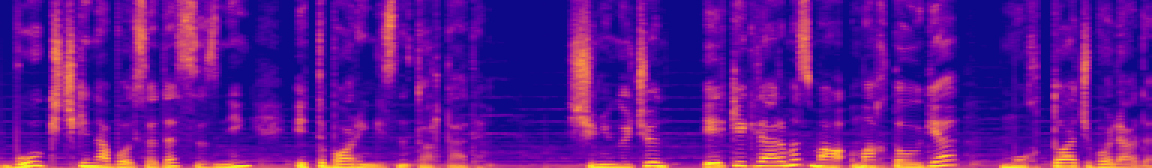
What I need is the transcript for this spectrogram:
Bu kichkina bo'lsada sizning e'tiboringizni tortadi. Shuning uchun erkaklarimiz maqtovga muhtoj bo'ladi.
